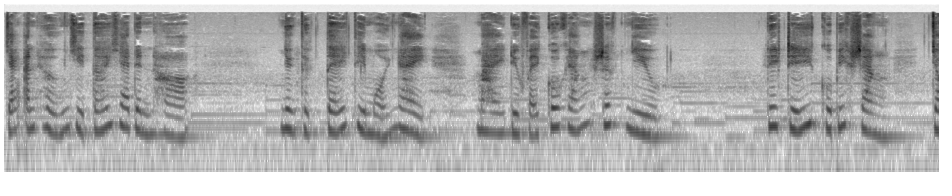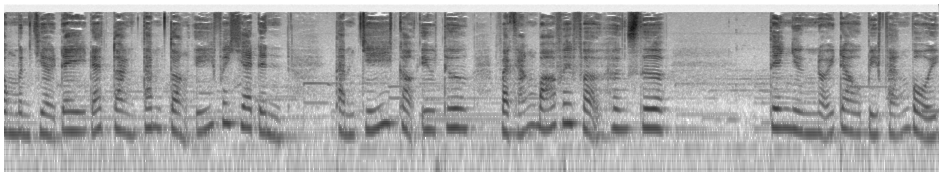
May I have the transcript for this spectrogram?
chẳng ảnh hưởng gì tới gia đình họ. Nhưng thực tế thì mỗi ngày, mai đều phải cố gắng rất nhiều. Lý trí cô biết rằng chồng mình giờ đây đã toàn tâm toàn ý với gia đình, thậm chí còn yêu thương và gắn bó với vợ hơn xưa. Thế nhưng nỗi đau bị phản bội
